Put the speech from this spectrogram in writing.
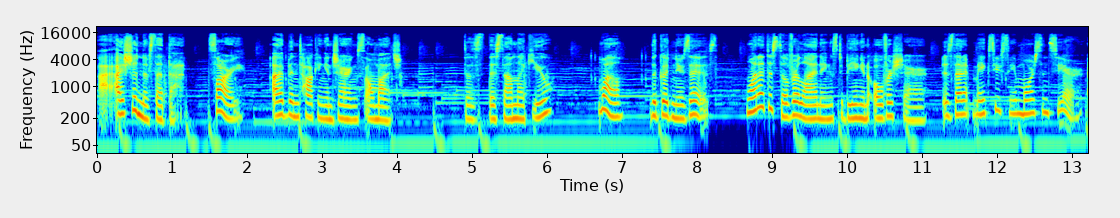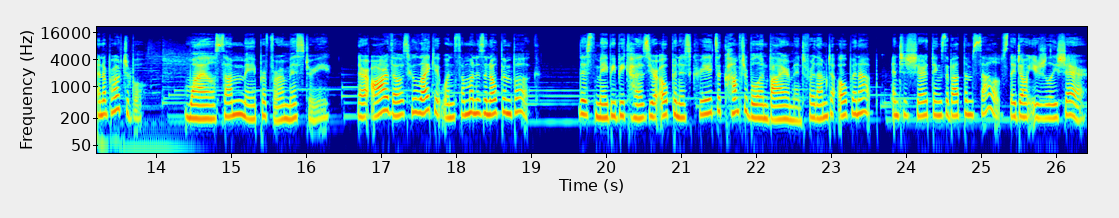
I, I shouldn't have said that. Sorry. I've been talking and sharing so much. Does this sound like you? Well, the good news is, one of the silver linings to being an overshare is that it makes you seem more sincere and approachable. While some may prefer mystery, there are those who like it when someone is an open book. This may be because your openness creates a comfortable environment for them to open up and to share things about themselves they don't usually share.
